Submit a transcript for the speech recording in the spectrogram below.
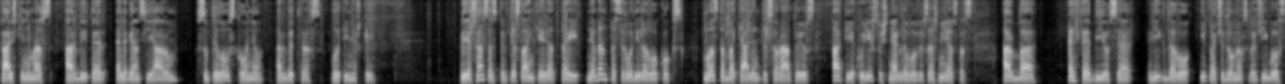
Paaiškinimas. Arbiter eleganciarum, subtilaus skonio. Arbitras. Latiniškai. Viešasias pirtis lankė retai, nebent pasirodydavo koks nuostaba keliantis oratorius, apie kurį sušnekdavo visas miestas, arba Efebijose vykdavo ypač įdomios varžybos,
